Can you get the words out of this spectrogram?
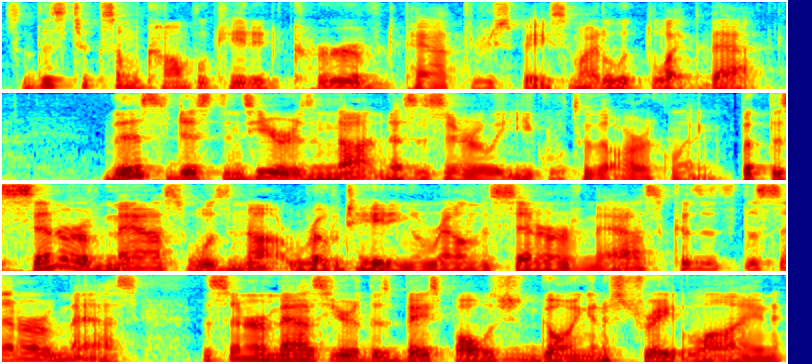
So this took some complicated curved path through space. It might have looked like that. This distance here is not necessarily equal to the arc length, but the center of mass was not rotating around the center of mass because it's the center of mass. The center of mass here of this baseball was just going in a straight line,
